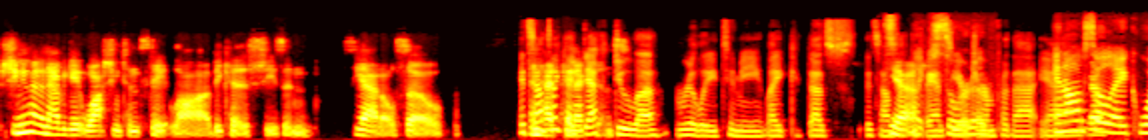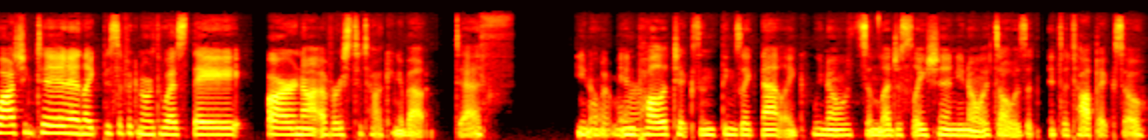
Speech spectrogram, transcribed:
she knew how to navigate Washington state law because she's in Seattle. So It sounds like a death doula, really, to me. Like that's it sounds Yeah. like Like, a fancier sort of. term for that. Yeah. And also Yeah. like Washington and like Pacific Northwest, they are not averse to talking about death, you know, in politics and things like that. Like we know it's in legislation, you know, it's always a it's a topic. So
